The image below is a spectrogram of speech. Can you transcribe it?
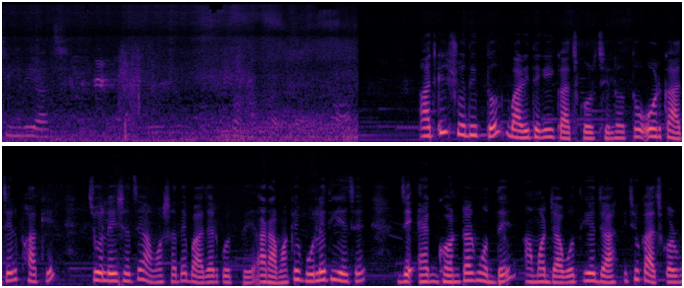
চিংড়ি আছে। আজকে সুদীপ্ত বাড়ি থেকেই কাজ করছিল, তো ওর কাজের ফাঁকে চলে এসেছে আমার সাথে বাজার করতে আর আমাকে বলে দিয়েছে যে এক ঘণ্টার মধ্যে আমার যাবতীয় যা কিছু কাজকর্ম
